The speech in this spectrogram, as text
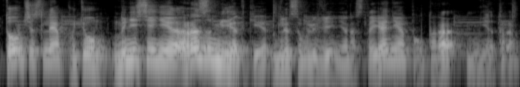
В том числе путем нанесения разметки для соблюдения расстояния полтора метра.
